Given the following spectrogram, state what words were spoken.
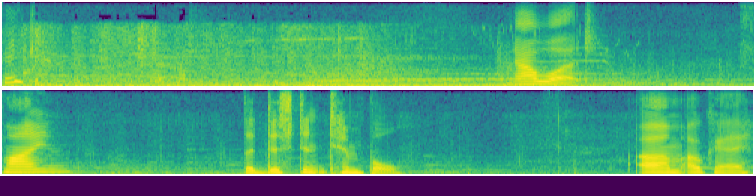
bacon. Now what? Find the distant temple. Um, okay.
